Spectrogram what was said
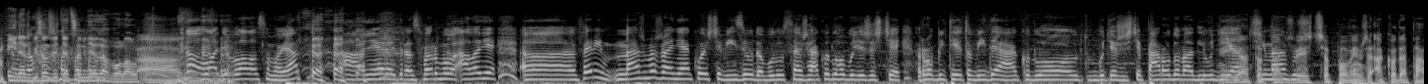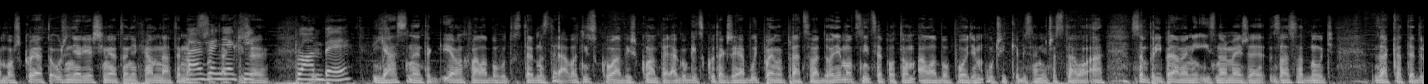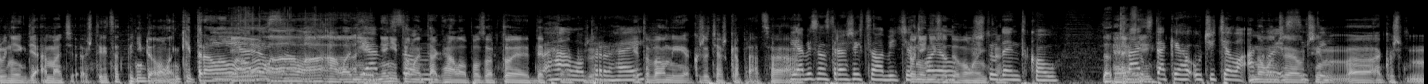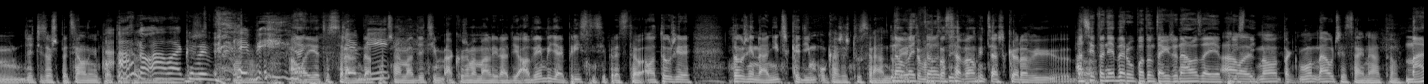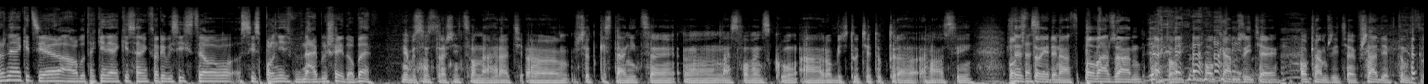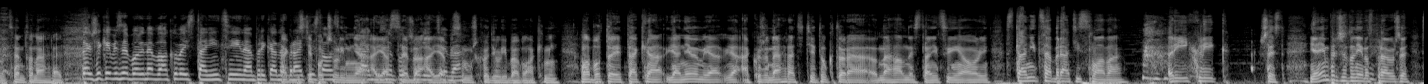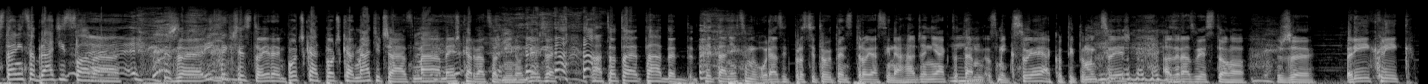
Ináč by som si ťa sem nezavolal. A, No, Lade, volala som ho ja a nehraj teraz formulu, ale nie. Uh, Ferry, máš možno aj nejakú ešte víziu do budúcna, že ako dlho budeš ešte robiť tieto videá, ako dlho budeš ešte parodovať ľudí a ja to či tak, máš už... vieš čo poviem, že ako dá pán Božko, ja to už neriešim, ja to nechám na ten Máš taký, nejaký že... plán B? Jasné, tak ja mám chvála Bohu tú strednú zdravotníckú a výšku mám pedagogickú, takže ja buď pôjdem pracovať do nemocnice potom, alebo pôjdem učiť, keby sa niečo stalo. A som pripravený ísť normálne, že zasadnúť za katedru niekde a mať 45 dní dovolenky. Tralala, ale nie, Ja není to len tak, halo, pozor, to je depka, Halo, akože, hej. Je to veľmi akože ťažká práca. A... Ja by som strašne chcela byť To tvojou študentkou. Mať takého učiteľa, ako No len, je že ja učím uh, ako š- m, deti so špeciálnymi potrebami. Áno, ale akože keby... Ale je to sranda, keby- počujem, a deti akože ma mali radi. Ale viem byť aj prísny si predstav. Ale to už je, to už je na nič, keď im ukážeš tú srandu. No, Vieš, to, to- to, sa veľmi ťažko robí. No. Asi to neberú potom tak, že naozaj je Ale prísny. no, tak naučia sa aj na to. Máš nejaký cieľ alebo taký nejaký sen, ktorý by si chcel si splniť v najbližšej dobe? Ja by som strašne chcel nahrať uh, všetky stanice uh, na Slovensku a robiť tú tetu, ktorá hlási Počasie. 611 povážan, potom okamžite, okamžite, všade chcem, chcem to nahrať. Takže keby sme boli na vlakovej stanici, napríklad na Tak by ste počuli mňa a ja seba a ja by som už chodil iba vlakmi. Lebo to je taká, ja neviem, ja, ja akože nahrať tetu, ktorá na hlavnej stanici hovorí Stanica Bratislava, rýchlik, 6. Ja neviem, prečo to nerozprávajú, že stanica Bratislava, že rýchlik 601, počkať, počkať, máte čas, má meška 20 minút. Vieš, že, a toto je tá, teta, nechceme uraziť, proste to, ten stroj asi nahádže nejak to tam zmixuje, ako ty tu mixuješ a zrazu je z toho, že rýchlik,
